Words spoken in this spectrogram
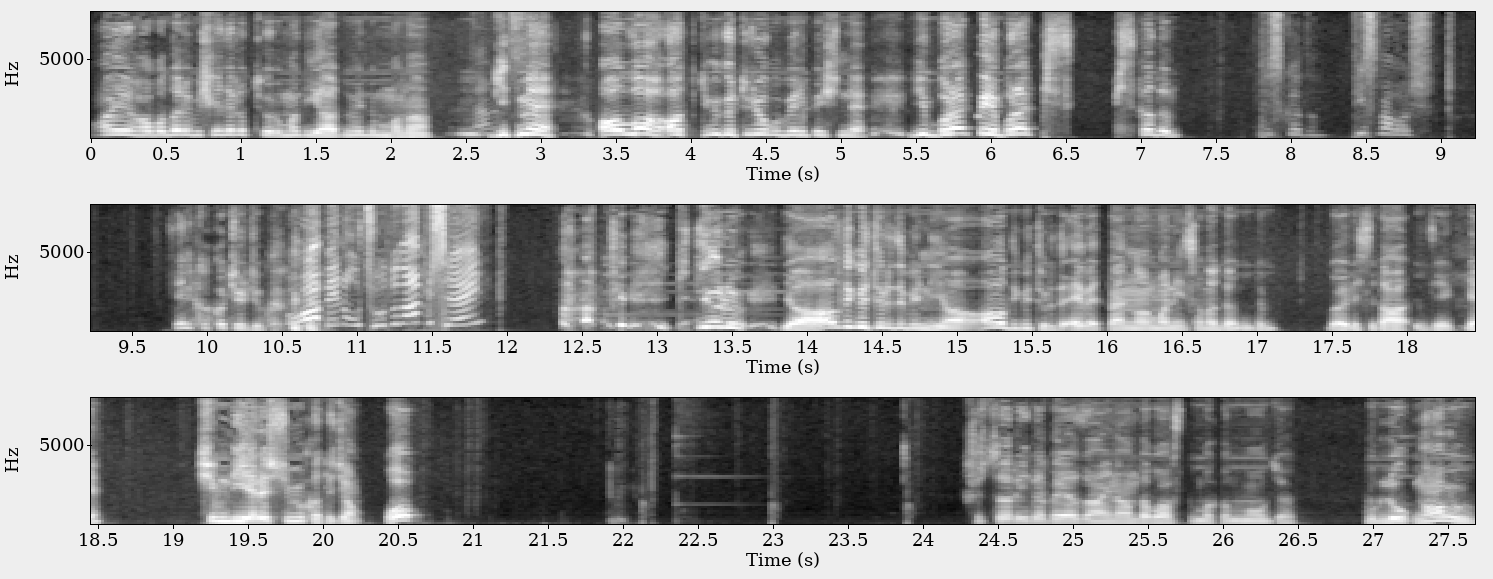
Hayır havalara bir şeyler atıyorum hadi yardım edin bana. Neresi? Gitme. Allah at gibi götürüyor bu beni peşinde. Bırak beni bırak pis pis kadın. Pis kadın. Pis varoş. Seni kaka çocuk. Oha beni uçurdu lan bir şey. Gidiyorum. Ya aldı götürdü beni ya. Aldı götürdü. Evet ben normal insana döndüm. Böylesi daha zevkli. Şimdi yere sümük atacağım. Hop. Şu sarıyla beyazı aynı anda bastım bakalım ne olacak. Bu lo ne yapıyor?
